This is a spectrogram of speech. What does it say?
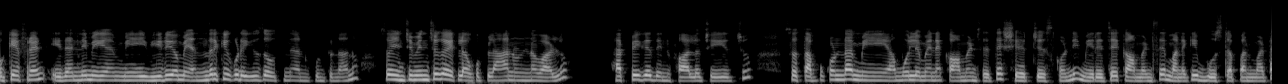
ఓకే ఫ్రెండ్ ఇదన్నీ మీ మీ వీడియో మీ అందరికీ కూడా యూజ్ అవుతుంది అనుకుంటున్నాను. సో ఇంచుమించుగా ఇట్లా ఒక ప్లాన్ ఉన్న వాళ్ళు హ్యాపీగా దీన్ని ఫాలో చేయొచ్చు. సో తప్పకుండా మీ అమూల్యమైన కామెంట్స్ అయితే షేర్ చేసుకోండి. మీరు ఇచ్చే కామెంట్సే మనకి బూస్టప్ అనమాట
